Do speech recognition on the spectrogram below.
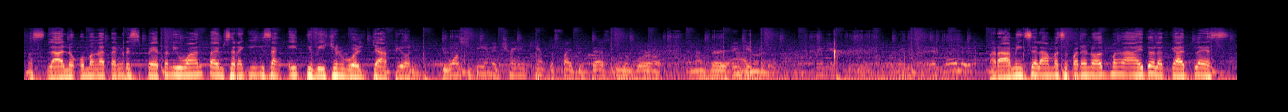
Mas lalong umangat ang respeto ni one time sa nag-iisang 8 Division World Champion. He wants to be in a training camp to fight the best in the world, and I'm very admirable. Maraming salamat sa panonood mga idol at God bless.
